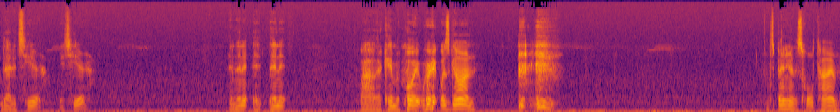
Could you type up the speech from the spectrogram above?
that it's here. It's here. And then it, it then it wow there came a point where it was gone. It's been here this whole time.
